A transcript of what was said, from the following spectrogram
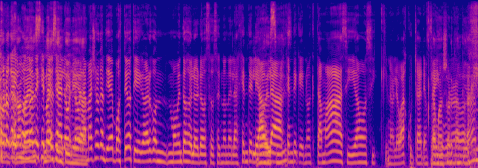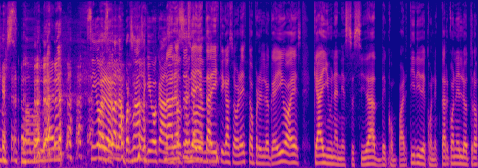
yo creo que hay un no montón de es- gente, no o sea, lo- lo- la mayor cantidad de posteos tiene que ver con momentos dolorosos, en donde la gente le ¿Vos habla a decís? gente que no está más, y digamos, y que no lo va a escuchar en La Facebook. mayor ¿no? cantidad no sé, No va a no. hablar. Sigo, sigo a las personas equivocadas. No, no sé si hay no- estadísticas sobre esto, pero lo que digo es que hay una necesidad de compartir y de conectar con el otro.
